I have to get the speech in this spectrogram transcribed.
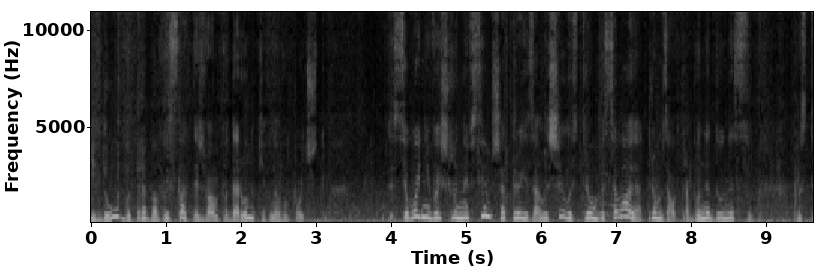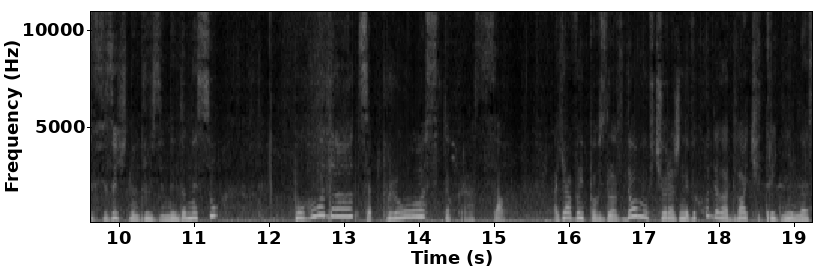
Іду, бо треба вислати ж вам подарунки в нову почту. Сьогодні вийшлю не всім, ще три залишилось, трьом висилаю, а трьом завтра, бо не донесу. Просто фізично, друзі, не донесу. Погода це просто краса. А я виповзла з дому, вчора ж не виходила, два чи три дні в нас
